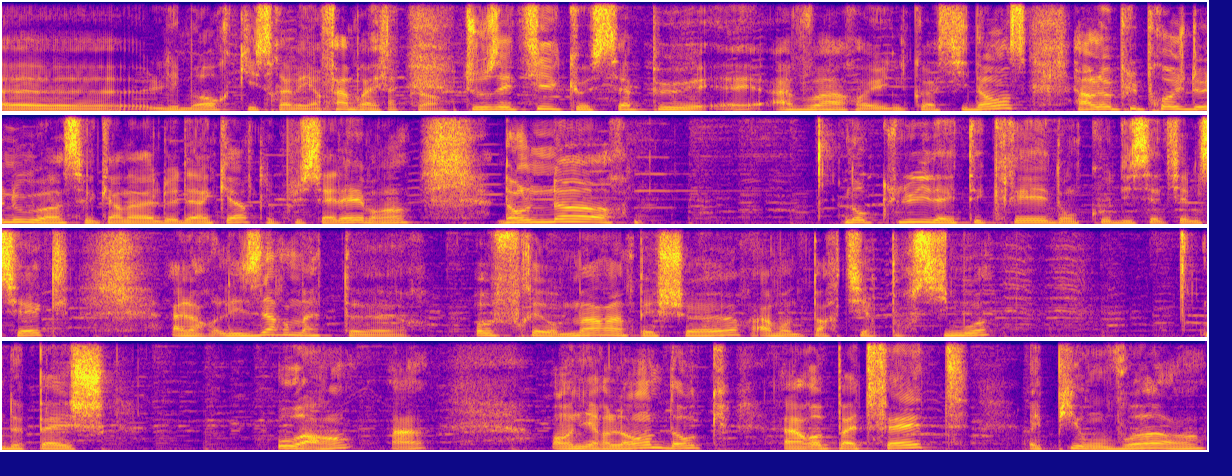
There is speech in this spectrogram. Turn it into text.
euh, les morts qui se réveillent. Enfin bref. Toujours est-il que ça peut avoir une coïncidence. Alors le plus proche de nous, hein, c'est le carnaval de Dunkerque, le plus célèbre. hein. Dans le nord, donc lui, il a été créé donc au XVIIe siècle. Alors les armateurs offraient aux marins pêcheurs, avant de partir pour six mois de pêche au hareng, hein, en Irlande, donc un repas de fête. Et puis on voit hein,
